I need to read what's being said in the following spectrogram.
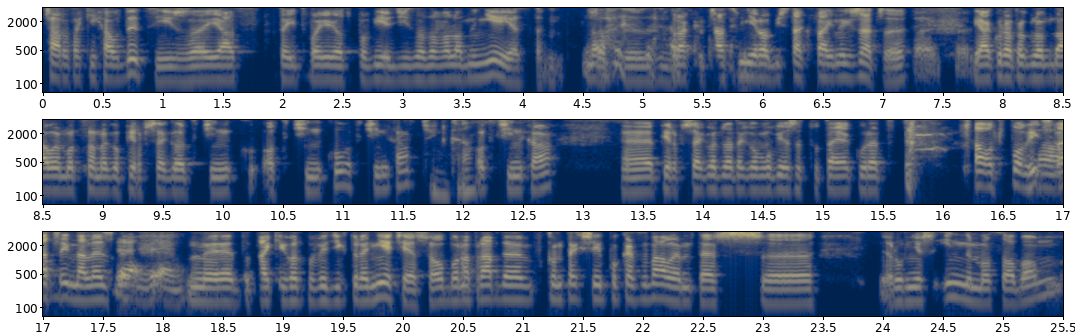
czar takich audycji, że ja z tej twojej odpowiedzi zadowolony nie jestem. No. Że ty z braku czasu nie robisz tak fajnych rzeczy. Tak, tak. Ja akurat oglądałem od samego pierwszego odcinku, odcinku, odcinka, Cinka. odcinka e, pierwszego, dlatego mówię, że tutaj akurat ta, ta odpowiedź No. raczej należy Wiem, wiem. e, do takich odpowiedzi, które nie cieszą, bo naprawdę w kontekście pokazywałem też e, również innym osobom,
